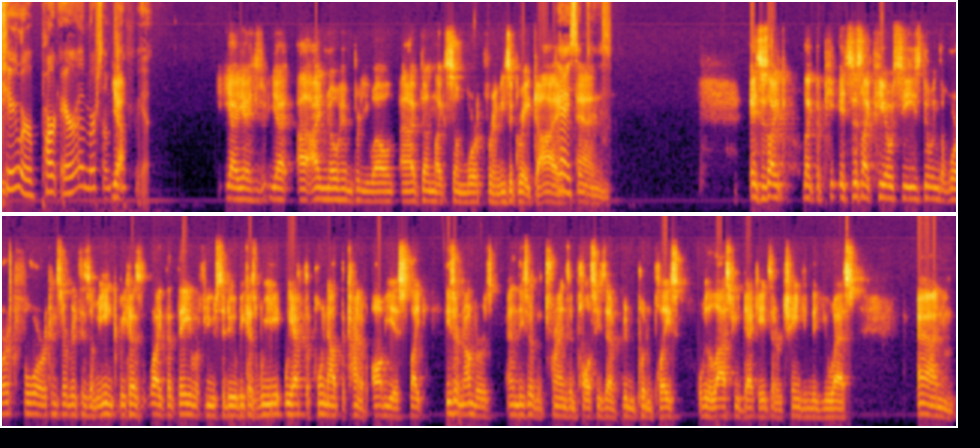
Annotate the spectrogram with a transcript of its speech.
too, or part Arab or something? Yeah, yeah, yeah, yeah. He's, yeah, I know him pretty well, and I've done like some work for him. He's a great guy. Yeah, he and nice. it's just like like the it's just like POCs doing the work for Conservatism Inc. because like that they refuse to do because we we have to point out the kind of obvious like these are numbers and these are the trends and policies that have been put in place over the last few decades that are changing the U.S. And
